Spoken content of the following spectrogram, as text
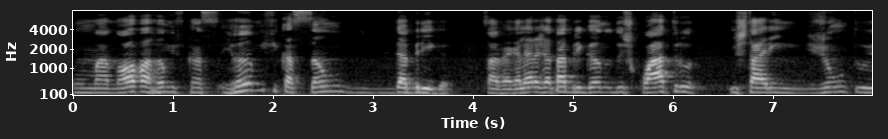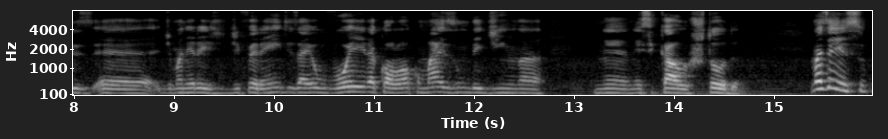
uma nova ramifica ramificação da briga, sabe? A galera já tá brigando dos quatro estarem juntos é, de maneiras diferentes, aí eu vou e ainda coloco mais um dedinho na, né, nesse caos todo. Mas é isso.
